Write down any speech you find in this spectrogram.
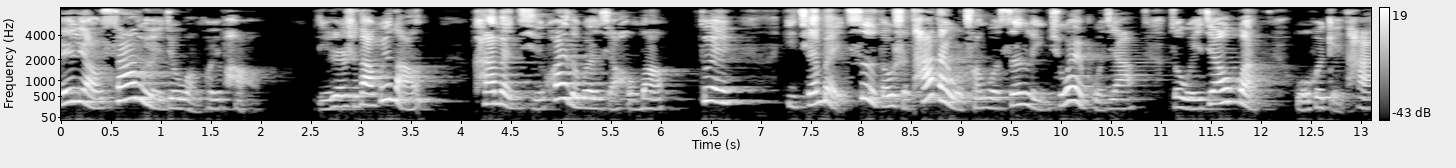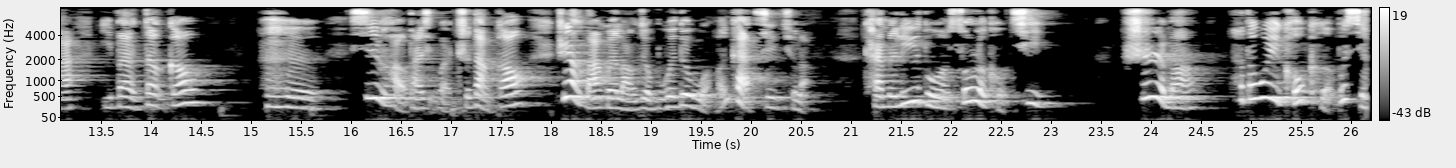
贝利奥撒腿就往回跑。你认识大灰狼？卡门奇怪地问小红帽。对。以前每次都是他带我穿过森林去外婆家，作为交换，我会给他一半蛋糕。呵呵，幸好他喜欢吃蛋糕，这样大灰狼就不会对我们感兴趣了。卡梅利多松了口气。是吗？他的胃口可不小，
